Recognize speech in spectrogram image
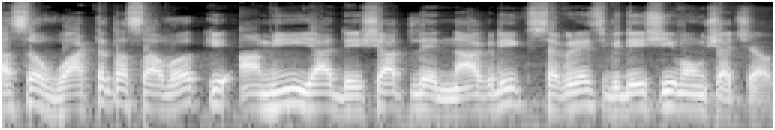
असं वाटत असावं की आम्ही या देशातले नागरिक सगळेच विदेशी वंशाचे आहोत.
